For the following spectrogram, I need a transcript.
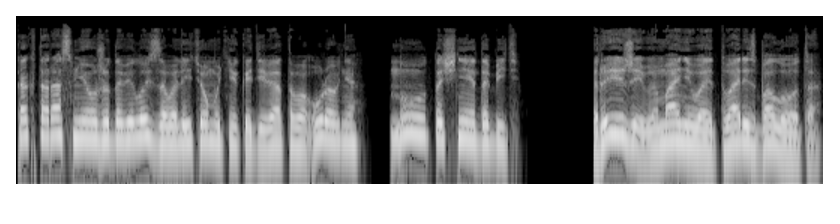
«Как-то раз мне уже довелось завалить омутника девятого уровня. Ну, точнее, добить». «Рыжий выманивает тварь из болота.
